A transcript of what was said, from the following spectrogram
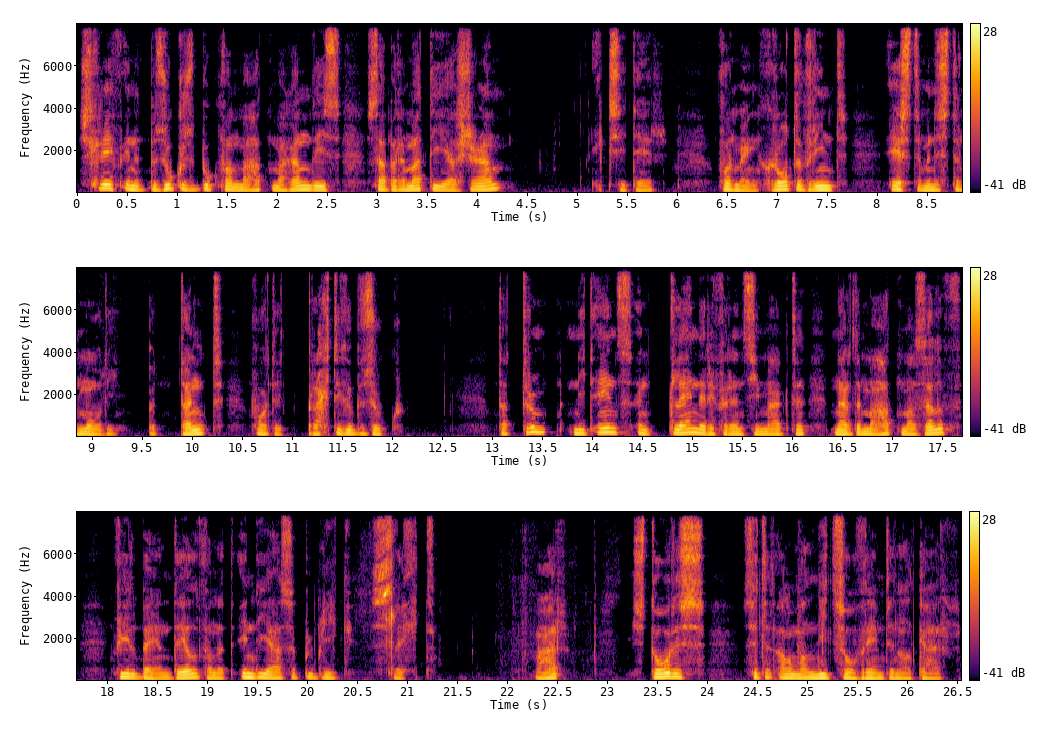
schreef in het bezoekersboek van Mahatma Gandhi's Sabarmati Ashram, ik citeer, voor mijn grote vriend Eerste minister Modi, bedankt voor dit prachtige bezoek. Dat Trump niet eens een kleine referentie maakte naar de Mahatma zelf, viel bij een deel van het Indiase publiek slecht. Maar historisch zit het allemaal niet zo vreemd in elkaar.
